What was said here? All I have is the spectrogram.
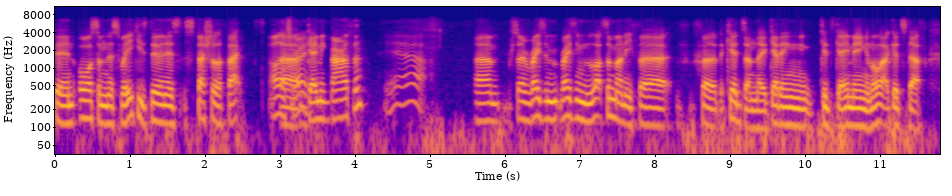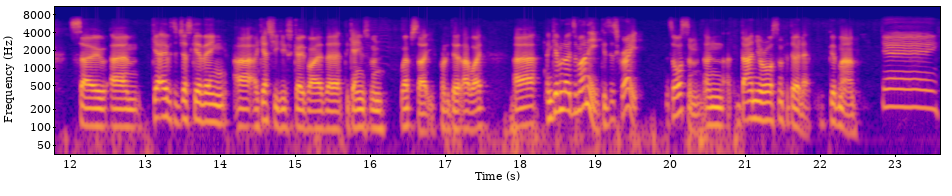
been awesome this week. He's doing his special effects Oh, that's uh, right. gaming marathon. Yeah. Um, so raising raising lots of money for for the kids and they're getting kids gaming and all that good stuff. So um, get over to Just Giving. Uh, I guess you could just go via the the Gamesman website. You could probably do it that way, uh, and give them loads of money because it's great. It's awesome. And Dan, you're awesome for doing it. Good man. Yay.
